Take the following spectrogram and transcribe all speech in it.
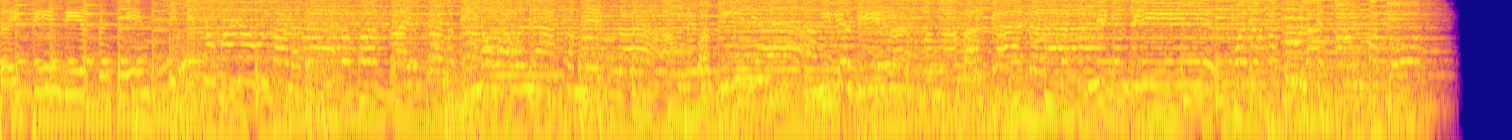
they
